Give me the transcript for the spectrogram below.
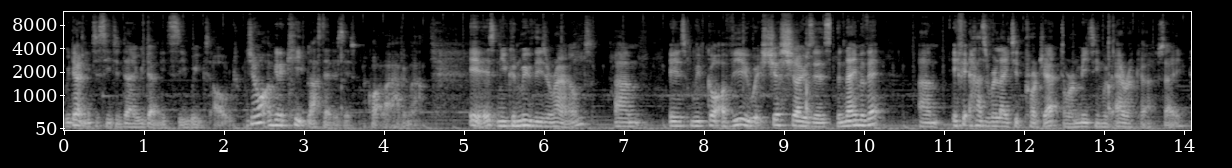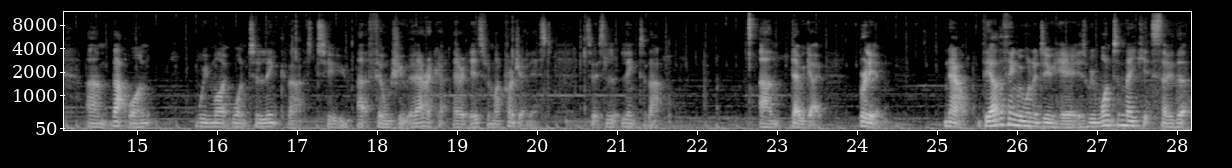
We don't need to see today. We don't need to see weeks old. Do you know what? I'm going to keep last edited. I quite like having that. Is, and you can move these around, um, is we've got a view which just shows us the name of it, um, if it has a related project or a meeting with Erica, say, um, that one we might want to link that to uh, Film Shoot with Erica. There it is from my project list. So it's linked to that. Um, there we go. Brilliant. Now, the other thing we want to do here is we want to make it so that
